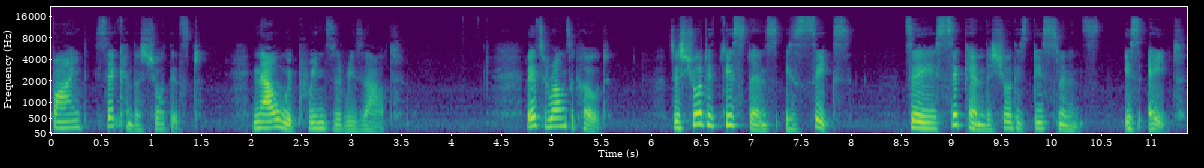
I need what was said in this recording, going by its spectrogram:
find second shortest. Now we print the result. Let's run the code. The shortest distance is 6. The second shortest distance is 8.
